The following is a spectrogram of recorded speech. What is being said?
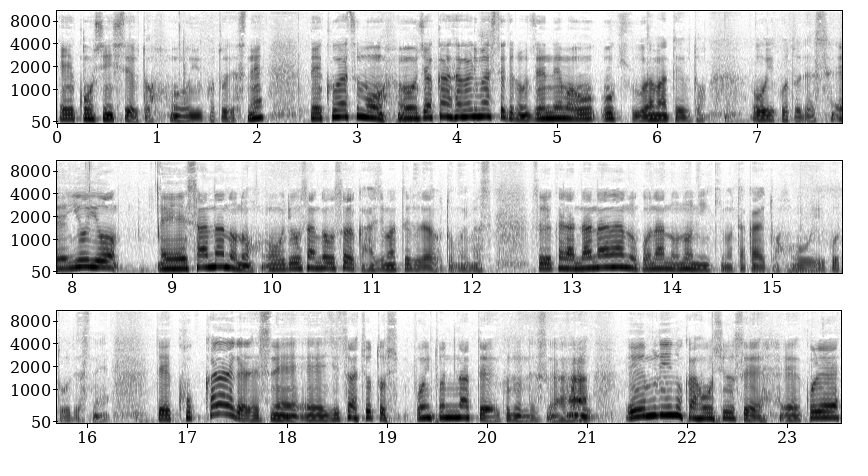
え、更新しているということですね。で、9月も若干下がりましたけども、前年は大きく上回っているということです。え、いよいよ、えー、3ナノの量産がおそらく始まっているだろうと思います。それから7ナノ、5ナノの人気も高いということですね。で、ここからがですね、えー、実はちょっとポイントになってくるんですが、はい、AMD の下方修正、えー、これ、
